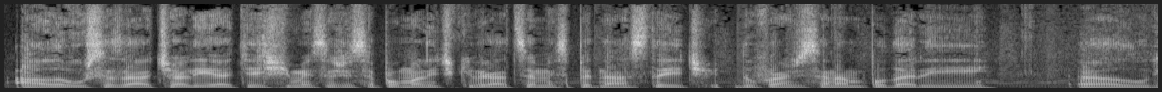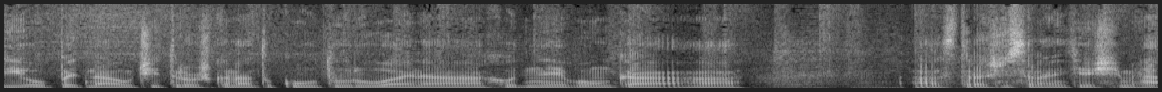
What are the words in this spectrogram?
Ale už sa začali a tešíme sa, že sa pomaličky vracame späť na stage. Dúfam, že sa nám podarí ľudí opäť naučiť troška na tú kultúru, aj na chodenie vonka a, a strašne sa na ne tešíme. A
